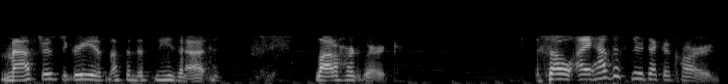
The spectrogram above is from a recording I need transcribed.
master's degree is nothing to sneeze at. A lot of hard work. So I have this new deck of cards,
